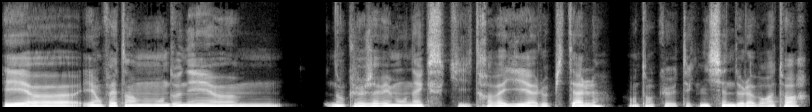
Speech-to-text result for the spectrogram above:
Et, euh, et en fait, à un moment donné, euh, donc euh, j'avais mon ex qui travaillait à l'hôpital en tant que technicienne de laboratoire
